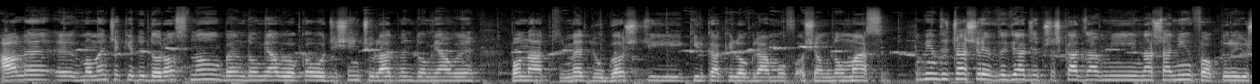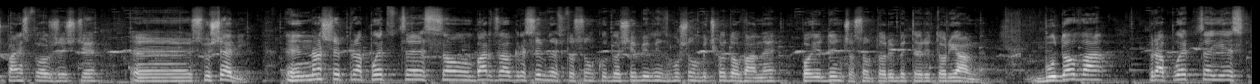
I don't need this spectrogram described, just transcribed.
ale e, w momencie, kiedy dorosną, będą miały około 10 lat, będą miały ponad metr długości i kilka kilogramów osiągną masy. W międzyczasie w wywiadzie przeszkadza mi nasza nimfa, o której już Państwo żeście e, słyszeli. E, Nasze prapłetce są bardzo agresywne w stosunku do siebie, więc muszą być hodowane pojedynczo. Są to ryby terytorialne. Budowa prapłetce jest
